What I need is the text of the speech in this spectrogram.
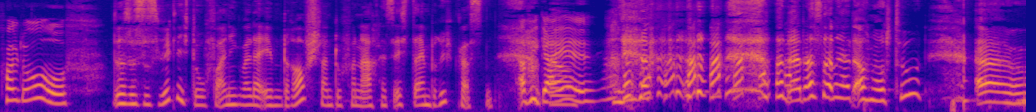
Voll doof. Das ist es wirklich doof, vor allen Dingen, weil da eben drauf stand, du vernachlässigst deinen Briefkasten. Aber wie geil. Und er das dann halt auch noch tut. Äh,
